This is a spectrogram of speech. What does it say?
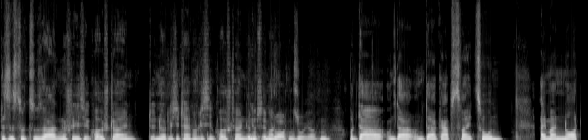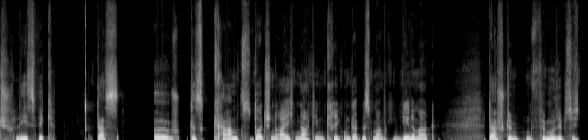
Das ist sozusagen ne, Schleswig-Holstein, der nördliche Teil von Schleswig-Holstein. im, im noch. Norden so, ja. Hm? Und da, und da, und da gab es zwei Zonen. Einmal Nordschleswig. Das, äh, das kam zum Deutschen Reich nach dem Krieg unter Bismarck gegen Dänemark. Da stimmten 75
